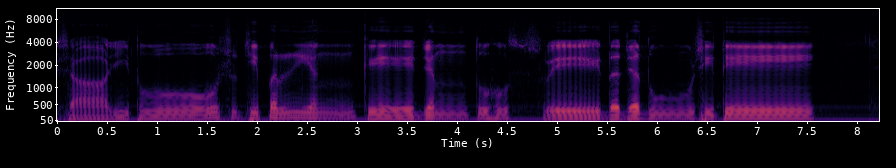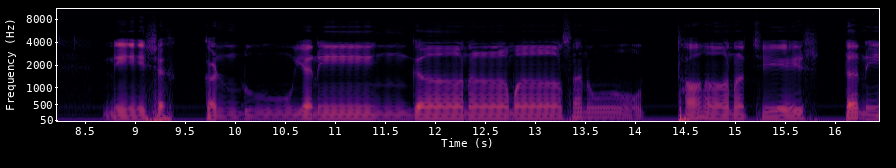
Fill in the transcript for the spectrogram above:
शायितोऽशुचिपर्यङ्के जन्तुः स्वेदजदूषिते। नेशः कण्डूयनेऽङ्गानामासनोत्थानचेष्टने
